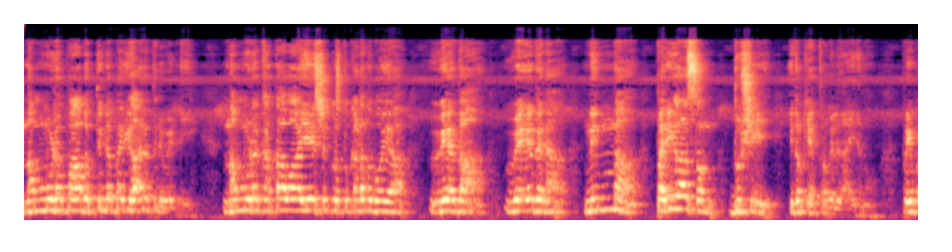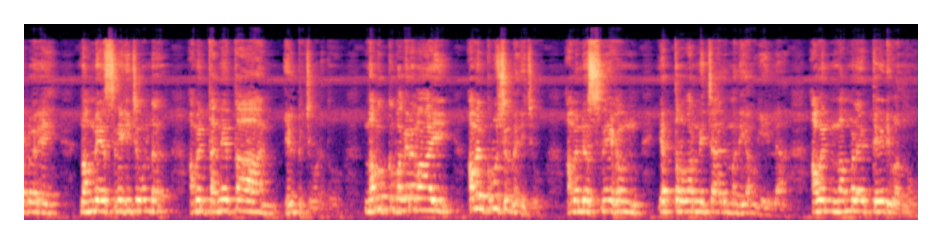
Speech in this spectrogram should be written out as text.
നമ്മുടെ പാപത്തിന്റെ പരിഹാരത്തിന് വേണ്ടി നമ്മുടെ കർത്താവായ യേശു ക്രിസ്തു കടന്നുപോയ വേദ വേദന നിന്ന പരിഹാസം ദുഷി ഇതൊക്കെ എത്ര വലുതായിരുന്നു. പ്രിയപ്പെട്ടവരെ നമ്മെ സ്നേഹിച്ചുകൊണ്ട് അവൻ തന്നെ താൻ ഏൽപ്പിച്ചു കൊടുത്തു. നമുക്ക് പകരമായി അവൻ ക്രൂശിൽ മരിച്ചു. അവന്റെ സ്നേഹം എത്ര വർണിച്ചാലും മതിയാവുകയില്ല. അവൻ നമ്മളെ തേടി വന്നു.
